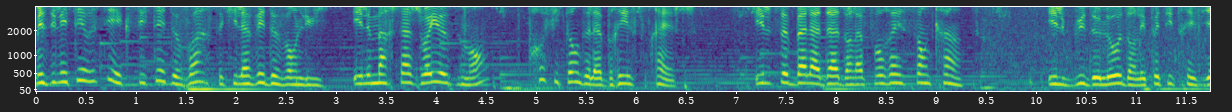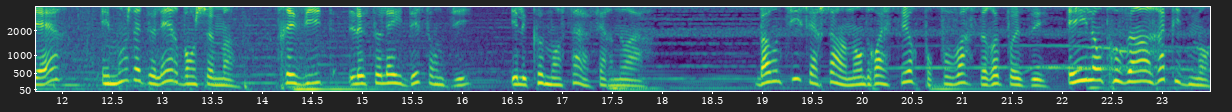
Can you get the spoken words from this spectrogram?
mais il était aussi excité de voir ce qu'il avait devant lui. Il marcha joyeusement, profitant de la brise fraîche. Il se balada dans la forêt sans crainte. Il but de l'eau dans les petites rivières et mangea de l'herbe en chemin. Très vite, le soleil descendit. Il commença à faire noir. Bounty chercha un endroit sûr pour pouvoir se reposer, et il en trouva un rapidement.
